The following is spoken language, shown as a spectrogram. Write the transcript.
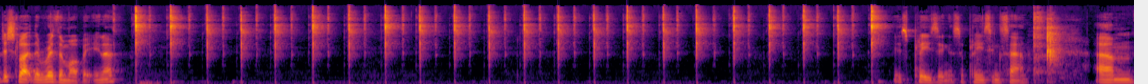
I just like the rhythm of it, you know. It's pleasing. It's a pleasing sound. Um,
